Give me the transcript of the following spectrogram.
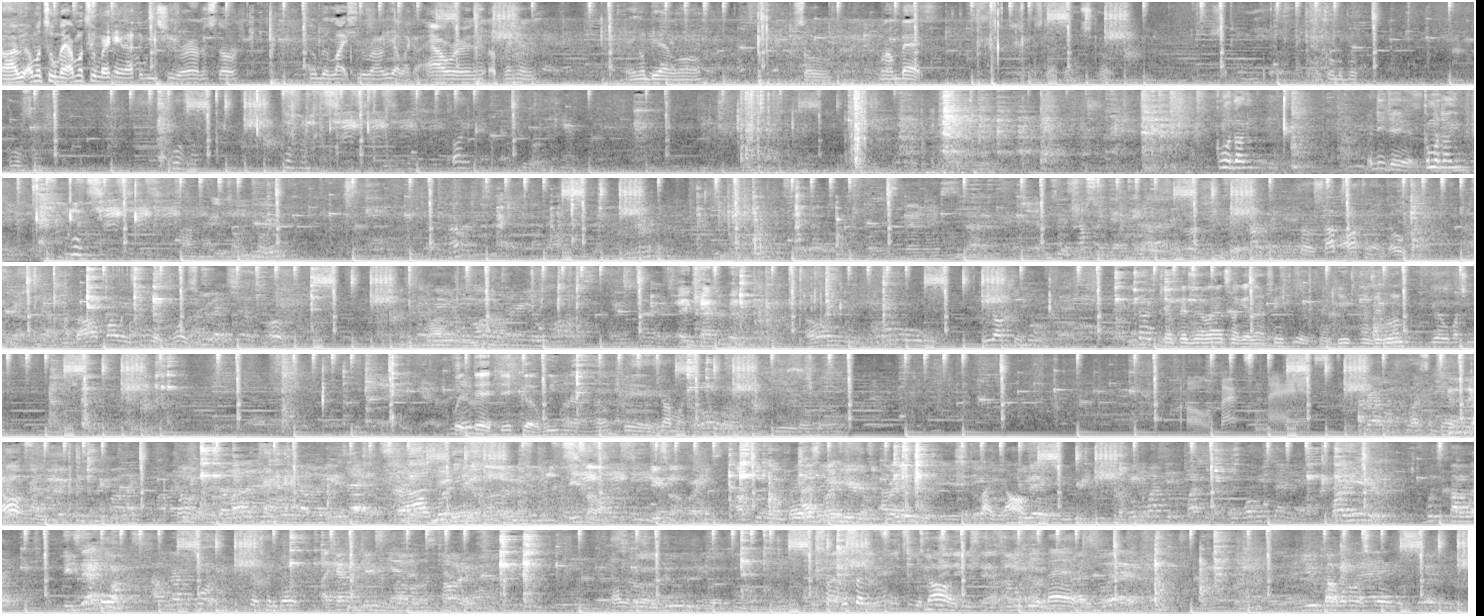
All right, I'm gonna tune back. I'm gonna tune back in after we shoot around and stuff. It's gonna be a light shoot around. We got like an hour in, up in here. Ain't gonna be that long. So when I'm back, going straight. Come on, bro. Come on, son. Come on, son. Come on, son. Come on, doggy. Where DJ at? Come on, doggy. Come. Bro, stop talking and go. I'm always hearing your voice. Oh. Hey, catch a bit. You know, you Jump in there, lads, I'll get that for you. Thank you. How's everyone? Yo. Put that dick up. We not humping. Drop my. Oh, that's nasty. Like some damn dog food. Peace on. Peace on. I'll put my braids right here to break. Like dog food. Right here. What's by what? Exactly. I was down the court. Just been good. I kind of gigs yeah, bro. It's harder. Hella Bro, good. dude, bro, come on. So this something you feed to your dog. You being bad. You Dog don't understand this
